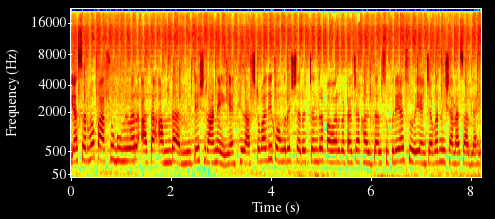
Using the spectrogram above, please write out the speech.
या सर्व पार्श्वभूमीवर आता आमदार नितेश राणे यांनी राष्ट्रवादी काँग्रेस शरदचंद्र पवार गटाच्या खासदार सुप्रिया सुळे यांच्यावर निशाणा साधला आहे.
